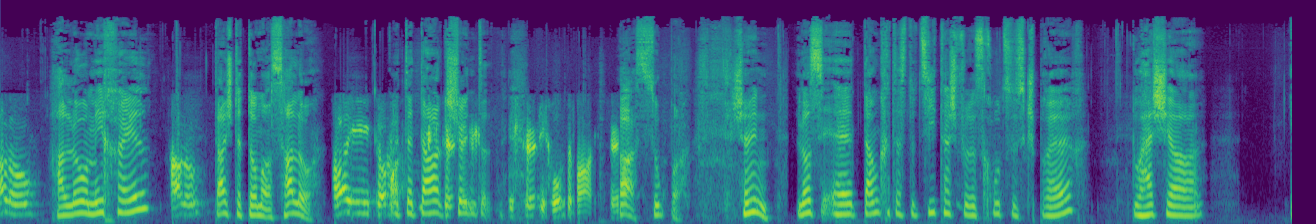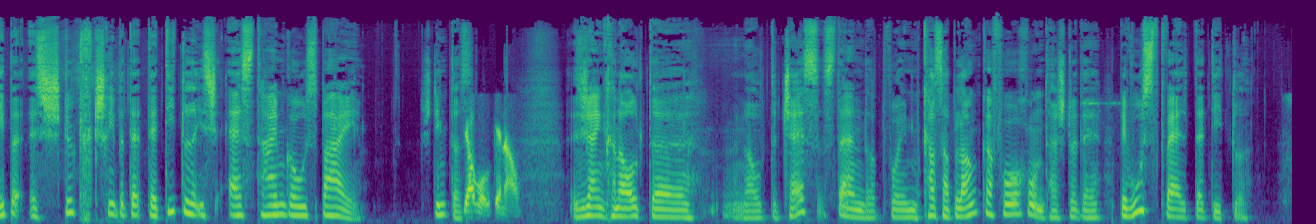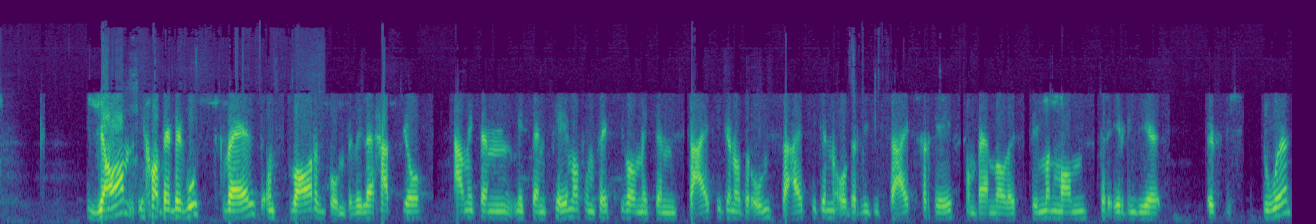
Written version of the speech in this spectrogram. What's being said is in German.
Hallo. Hallo Michael. Hallo. Da ist der Thomas. Hallo. Hi, Thomas. Guten Tag. Schön. Ich höre dich wunderbar. Ah, super. Schön. Los, äh, danke, dass du Zeit hast für ein kurzes Gespräch. Du hast ja eben ein Stück geschrieben. Der, der Titel ist As Time Goes By. Stimmt das? Jawohl, genau. Es ist eigentlich ein alter, ein alter Jazz-Standard, der im Casablanca vorkommt. Hast du den bewusst gewählt, den Titel? Ja, ich habe den bewusst gewählt und zwar gefunden, weil er hat ja auch mit dem, mit dem Thema vom Festival, mit dem Zeitigen oder Unzeitigen oder wie die Zeit vergeht von Bernhard Zimmermann irgendwie etwas zu tun.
